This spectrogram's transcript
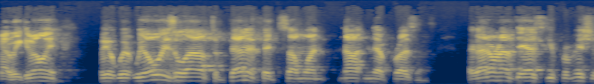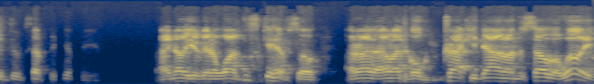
Right, we can only, we, we, we always allow to benefit someone not in their presence. Like I don't have to ask you permission to accept the gift you. I know you're going to want this gift, so I don't have, I don't have to go track you down on the cell. Willie,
